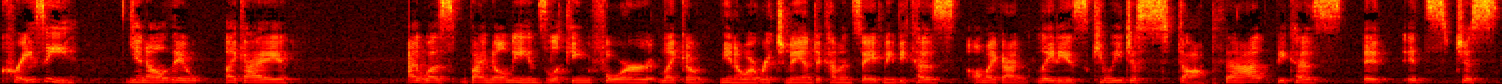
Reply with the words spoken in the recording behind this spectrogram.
crazy. You know, they like I I was by no means looking for like a, you know, a rich man to come and save me because oh my god, ladies, can we just stop that? Because it it's just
